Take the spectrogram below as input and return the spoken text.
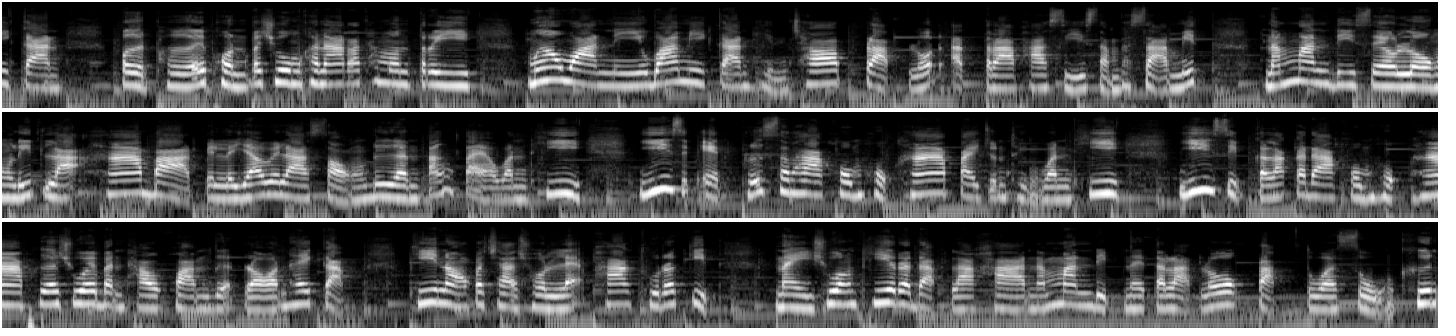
มีการเปิดเผยผลประชุมคณะรัฐมนตรี เมื่อวานนี้ว่ามีการเห็นชอบปรับลดอัตราภาษีสัมปสามิตร น้ำมันดีเซลลงลิตรละ 5 บาท เป็นระยะเวลา 2 เดือนตั้งแต่วันที่ 21 พฤษภาคม 65 ไปจนถึงวันที่20 กรกฎาคม 65 เพื่อช่วยบรรเทาความเดือดร้อนให้กับพี่น้องประชาชนและภาคธุรกิจ ในช่วงที่ระดับราคาน้ำมันดิบในตลาดโลกปรับตัวสูงขึ้น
